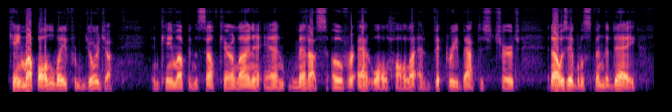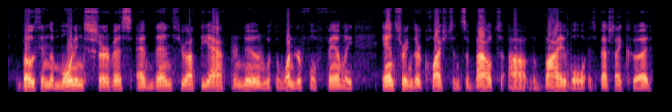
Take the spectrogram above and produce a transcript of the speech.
came up all the way from Georgia and came up into South Carolina and met us over at Walhalla at Victory Baptist Church. And I was able to spend the day both in the morning service and then throughout the afternoon with a wonderful family answering their questions about uh, the Bible as best I could.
